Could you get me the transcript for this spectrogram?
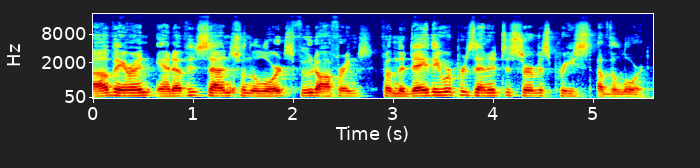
of Aaron and of his sons from the Lord's food offerings, from the day they were presented to serve as priests of the Lord.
